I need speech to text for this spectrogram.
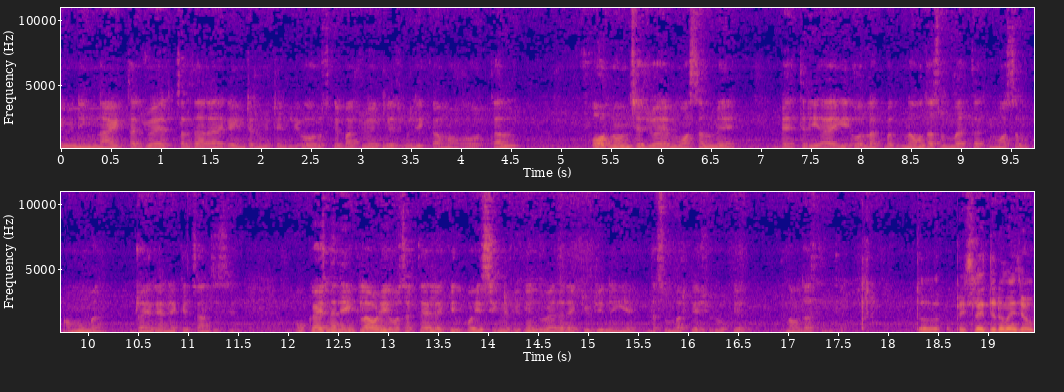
इवनिंग नाइट तक जो है चलता रहेगा इंटरमीडियटली और उसके बाद जो है ग्रेजुअली कम होगा और कल फोर नून से जो है मौसम में बेहतरी आएगी और लगभग नौ नवंबर तक मौसम अमूमन ड्राई रहने के चांसेस हैं। ओकेजनली क्लाउडी हो सकता है लेकिन कोई सिग्निफिकेंट वेदर एक्टिविटी नहीं है दिसंबर के शुरू के नौ दस दिन तक। तो पिछले दिनों में जो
